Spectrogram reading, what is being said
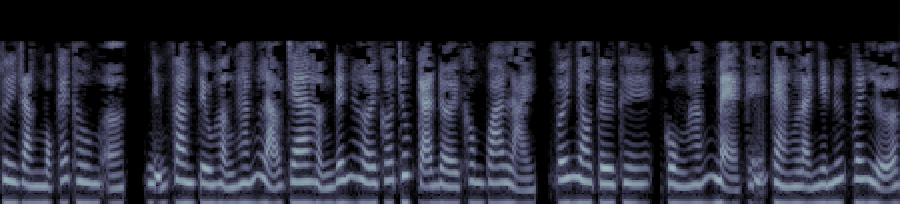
tuy rằng một cái thôn ở, những phan tiêu hận hắn lão cha hận đến hơi có chút cả đời không qua lại, với nhau tư thế, cùng hắn mẹ kỹ càng là như nước với lửa,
